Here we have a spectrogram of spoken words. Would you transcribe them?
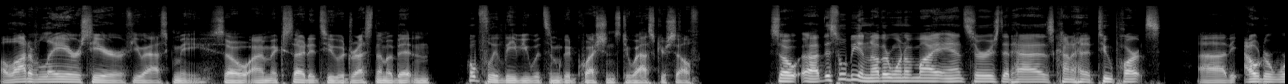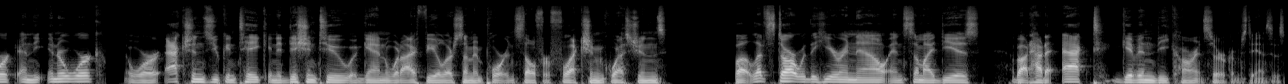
A lot of layers here, if you ask me, so I'm excited to address them a bit and hopefully leave you with some good questions to ask yourself. So, uh, this will be another one of my answers that has kind of two parts uh, the outer work and the inner work, or actions you can take in addition to, again, what I feel are some important self reflection questions. But let's start with the here and now and some ideas about how to act given the current circumstances.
